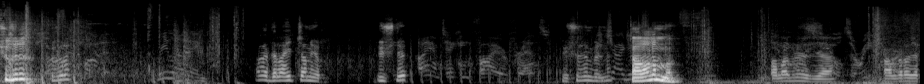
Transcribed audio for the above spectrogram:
Şu kırık. kırık. Reloading. Hadi la hiç canı yok. Düştü. Düşürdüm birini. Alalım mı? Alabiliriz ya. Kaldıracak.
